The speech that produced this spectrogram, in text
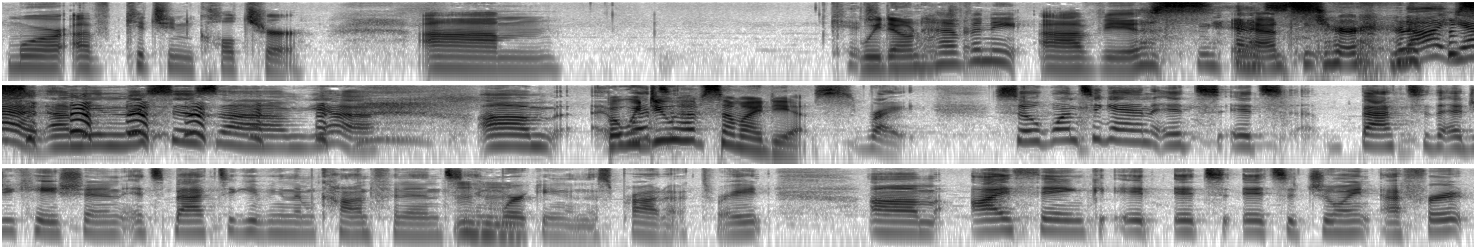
more of kitchen culture. Um, we don't have any obvious answer, Not yet. I mean, this is um, yeah. Um, but we do have some ideas. Right. So once again, it's it's back to the education. It's back to giving them confidence in working in this product, right? Um, I think it, it's it's a joint effort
